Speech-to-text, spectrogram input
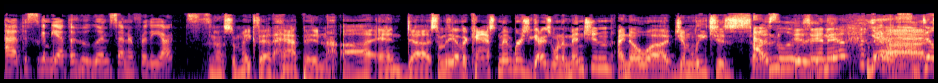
Uh, this is going to be at the Hoogland Center for the Arts. No, so make that happen. Uh, and uh, some of the other cast members you guys want to mention? I know uh, Jim Leach's son Absolutely. is in it. Yes, Uh, Dylan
